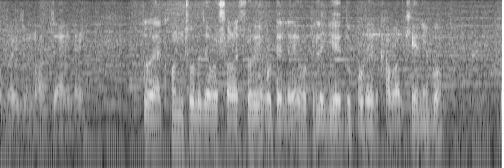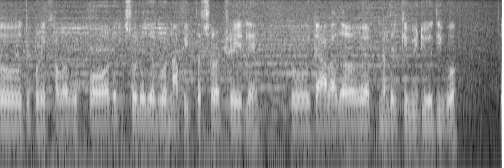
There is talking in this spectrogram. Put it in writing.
আমরা এই জন্য আর যাই নাই। তো এখন চলে যাব সরাসরি হোটেলে। হোটেলে গিয়ে দুপুরের খাবার খেয়ে নিব। তো দুপুরে খাবারের পর চলে যাব নাপিতাছড়া ট্রেলে তো এটা আলাদাভাবে আপনাদেরকে ভিডিও দিব। তো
